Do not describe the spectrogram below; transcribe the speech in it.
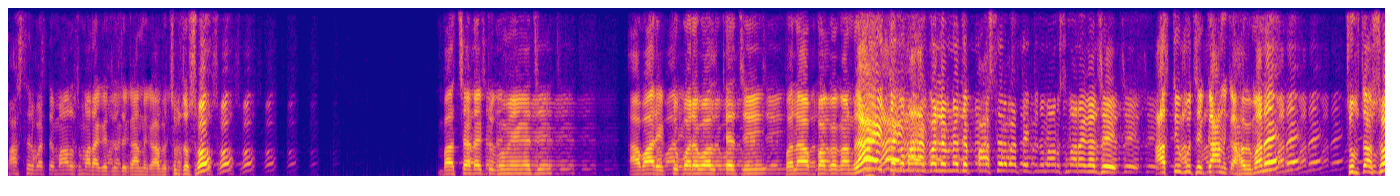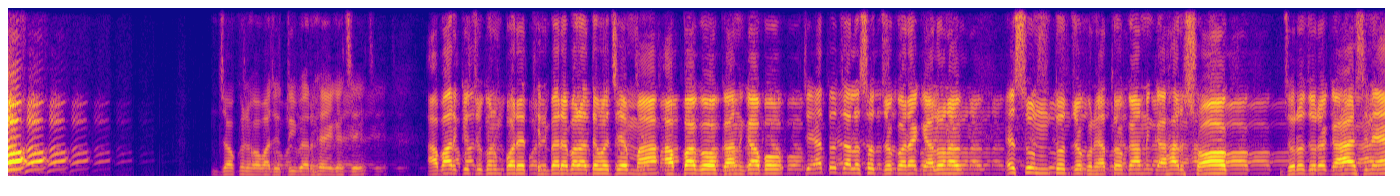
পাশের বাড়িতে মানুষ মারা গেছে যে গান গাবে। চুপচাপ বাচ্চাটা একটু ঘুমিয়ে গেছে। আবার একটু পরে বলতেছে, বলে, আব্বা গান এই, তোকে মারা করলাম না যে পাশের বাড়িতে একজন মানুষ মারা গেছে। আর তুই বলছিস গান গা হবে মানে চুপচাপ শো যখন বাবা যে দুইবার হয়ে গেছে, আবার কিছুক্ষণ পরে তিনবারে বেড়াতে বলছে, মা, আব্বা গো, গান গাবো। যে এত জ্বালা সহ্য করা গেল না। এ শুন তোর যখন এত গান গাহার শখ, জোরে জোরে গাহাস নে।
